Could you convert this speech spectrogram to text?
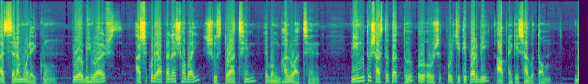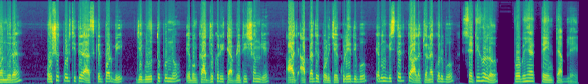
আসসালামু আলাইকুম। প্রিয় ভিউয়ার্স, আশা করি আপনারা সবাই সুস্থ আছেন এবং ভালো আছেন। নিয়মিত স্বাস্থ্য তথ্য ও ঔষধ পরিচিতি পর্বে আপনাকে স্বাগতম। বন্ধুরা, ঔষধ পরিচিতির আজকের পর্বে যে গুরুত্বপূর্ণ এবং কার্যকরী ট্যাবলেটের সঙ্গে আজ আপনাদের পরিচয় করিয়ে দিব এবং বিস্তারিত আলোচনা করব, সেটি হল Provihar ten tablet.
